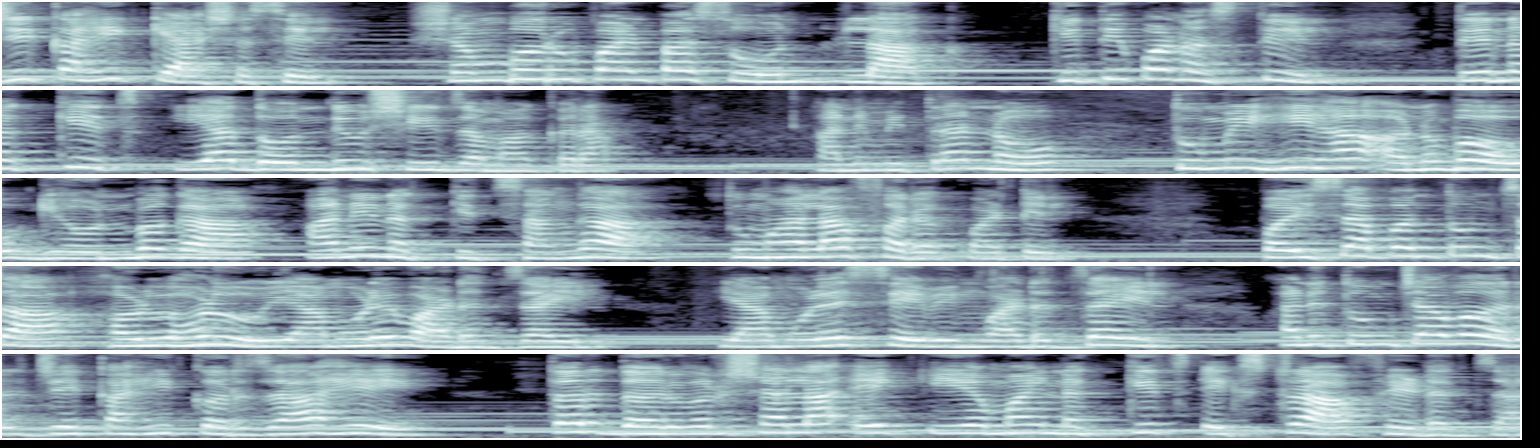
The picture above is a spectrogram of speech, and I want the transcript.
जी काही कॅश असेल शंभर रुपयांपासून लाख किती पण असतील ते नक्कीच या दोन दिवशी जमा करा. आणि मित्रांनो तुम्हीही हा अनुभव घेऊन बघा आणि नक्कीच सांगा तुम्हाला फरक वाटेल. पैसा पण तुमचा हळूहळू यामुळे वाढत जाईल. यामुळे सेविंग वाढत जाईल आणि तुमच्यावर जे काही कर्ज आहे तर दरवर्षाला एक ई एम आय नक्कीच एक्स्ट्रा फेडत जा.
